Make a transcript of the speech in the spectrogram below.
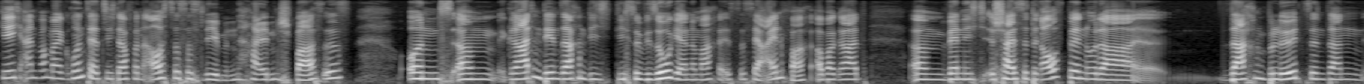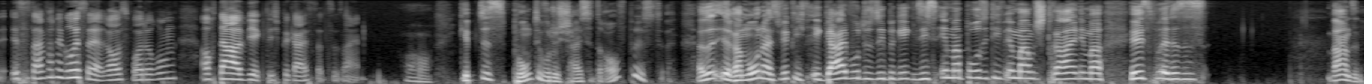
gehe ich einfach mal grundsätzlich davon aus, dass das Leben ein Heidenspaß ist. Und ähm, gerade in den Sachen, die ich, die ich sowieso gerne mache, ist es ja einfach. Aber gerade ähm, wenn ich scheiße drauf bin oder äh, Sachen blöd sind, dann ist es einfach eine größere Herausforderung, auch da wirklich begeistert zu sein. Oh. Gibt es Punkte, wo du scheiße drauf bist? Also Ramona ist wirklich, egal wo du sie begegnest, sie ist immer positiv, immer am Strahlen, immer hilfsbereit. Das ist Wahnsinn.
